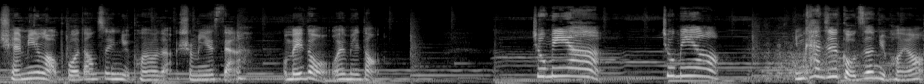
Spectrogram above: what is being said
全民老婆当自己女朋友的？什么意思啊？我没懂，我也没懂。救命啊！救命啊！你们看，这是狗子的女朋友。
